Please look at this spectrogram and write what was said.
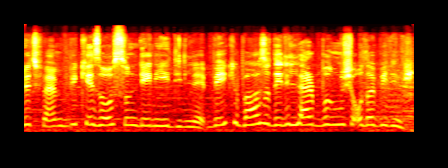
Lütfen bir kez olsun Deni'yi dinle. Belki bazı deliller bulmuş olabilir.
